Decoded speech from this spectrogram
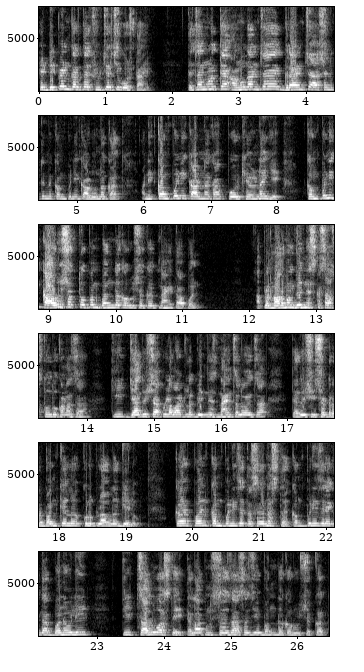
हे डिपेंड करतं फ्युचरची गोष्ट आहे. त्याच्यामुळे त्या अनुदानच्या ग्रँटच्या आशेने तुम्ही कंपनी काढू नकात. आणि कंपनी काढणं का पोरखेळ नाही आहे कंपनी काढू शकतो पण बंद करू शकत नाहीत आपण. आपला नॉर्मल बिझनेस कसा असतो दुकानाचा? की ज्या दिवशी आपल्याला वाटलं बिझनेस नाही चालवायचा त्या दिवशी शटर बंद केलं कुलूप लावलं गेलो. क पण कंपनीचं तसं नसतं. कंपनी जर एकदा बनवली ती चालू असते त्याला आपण सहजासहजी बंद करू शकत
